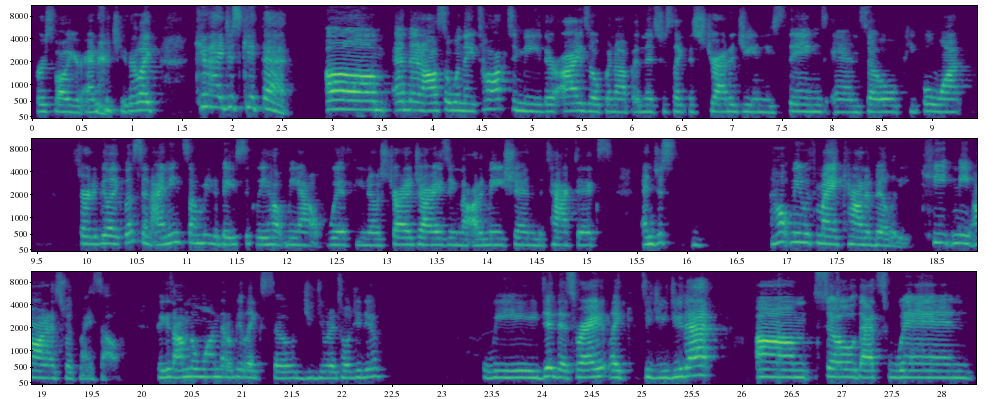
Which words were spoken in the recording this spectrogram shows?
first of all, your energy. They're like, can I just get that? Um, and then also when they talk to me, their eyes open up and it's just like the strategy and these things. And so people want started to be like, listen, I need somebody to basically help me out with, you know, strategizing the automation, the tactics, and just help me with my accountability. Keep me honest with myself because I'm the one that'll be like, so did you do what I told you to do? We did this, right? Like, did you do that? Um, so that's when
